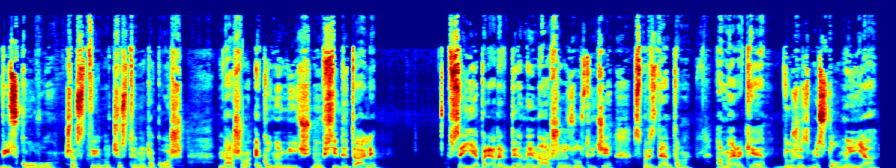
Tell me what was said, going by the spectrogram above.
військову частину, частину також нашу економічну. Всі деталі все є. Порядок денний нашої зустрічі з президентом Америки дуже змістовний. Я,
